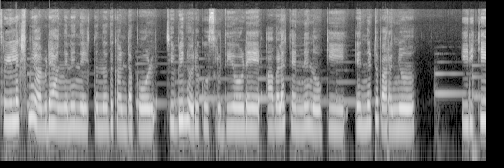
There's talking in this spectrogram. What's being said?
ശ്രീലക്ഷ്മി അവിടെ അങ്ങനെ നിൽക്കുന്നത് കണ്ടപ്പോൾ ജിബിൻ ഒരു കുസൃതിയോടെ അവളെ തന്നെ നോക്കി എന്നിട്ട് പറഞ്ഞു ഇരിക്കി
